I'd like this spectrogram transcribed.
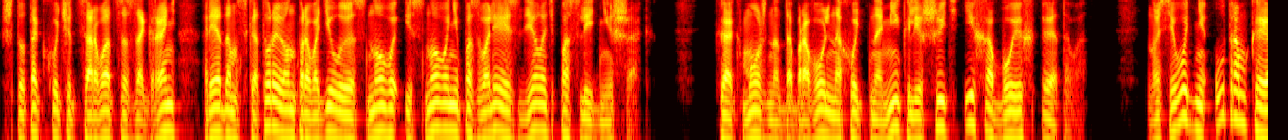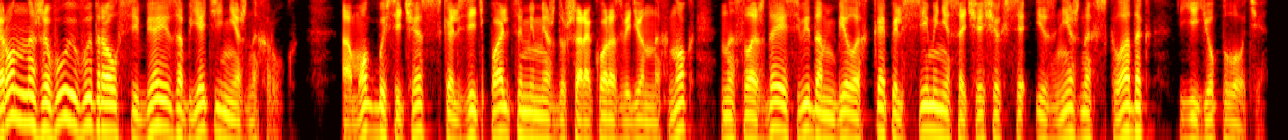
что так хочет сорваться за грань, рядом с которой он проводил ее снова и снова, не позволяя сделать последний шаг. Как можно добровольно хоть на миг лишить их обоих этого? Но сегодня утром Кайрон наживую выдрал себя из объятий нежных рук а мог бы сейчас скользить пальцами между широко разведенных ног, наслаждаясь видом белых капель семени, сочащихся из нежных складок ее плоти.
